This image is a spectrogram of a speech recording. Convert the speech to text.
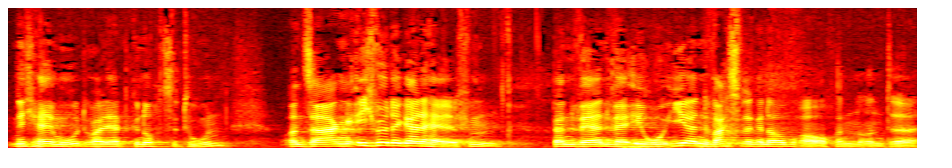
nicht Helmut, weil er hat genug zu tun, und sagen, ich würde gerne helfen. Dann werden wir eruieren, was wir genau brauchen und äh,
